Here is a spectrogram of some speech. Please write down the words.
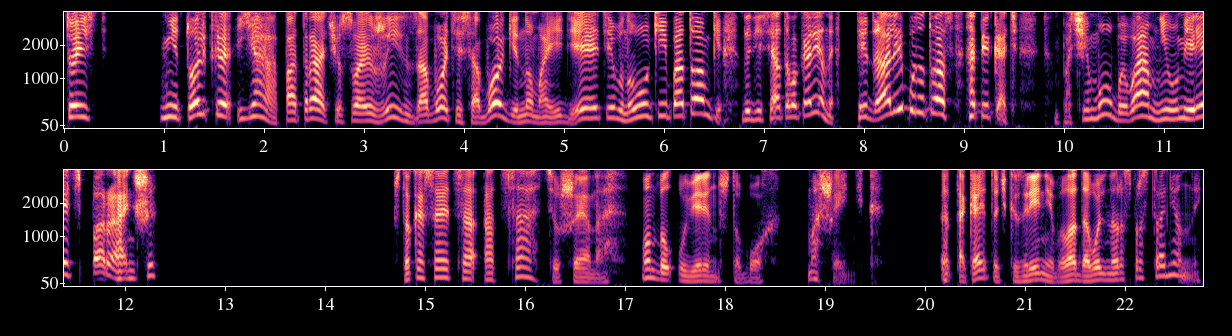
То есть не только я потрачу свою жизнь, заботясь о Боге, но мои дети, внуки и потомки до десятого колена и далее будут вас опекать. Почему бы вам не умереть пораньше? Что касается отца Цюшена, он был уверен, что Бог — мошенник. Такая точка зрения была довольно распространенной.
